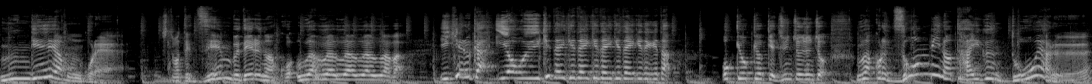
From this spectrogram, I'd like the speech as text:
運ゲーやもん、これ。ちょっと待って、全部出るのはこう、うわうわうわうわうわうわ。いけるか？いや、いけたいけたいけたいけたいけたいけた。オッケーオッケーオッケー、順調順調。うわ、これゾンビの大群どうやる？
